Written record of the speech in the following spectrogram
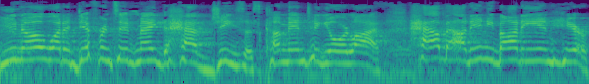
You know what a difference it made to have Jesus come into your life. How about anybody in here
